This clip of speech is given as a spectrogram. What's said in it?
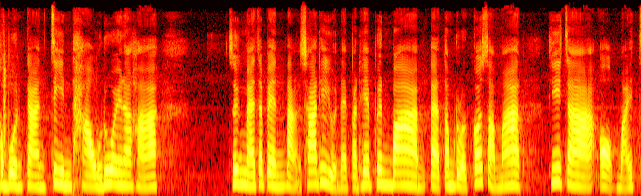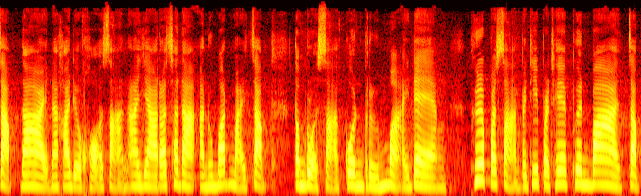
ขบวนการจีนเทาด้วยนะคะ ซึ่งแม้จะเป็นต่างชาติที่อยู่ในประเทศเพื่อนบ้าน แต่ตำรวจก็สามารถที่จะออกหมายจับได้นะคะ เดี๋ยวขอสารอาญารัชดาอนุมัติหมายจับตำรวจสากลหรือหมายแดง เพื่อประสานไปที่ประเทศเพื่อนบ้าน จับ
